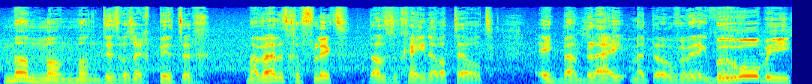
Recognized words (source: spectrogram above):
Man, man, man, dit was echt pittig. Maar we hebben het geflikt, dat is hetgene wat telt. Ik ben blij met de overwinning. Brobby,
